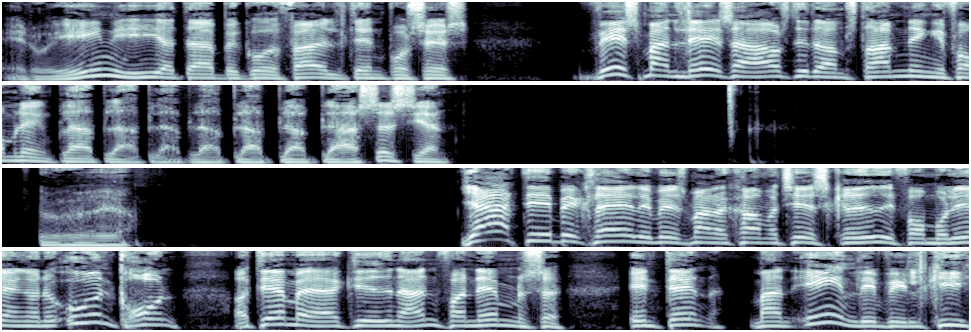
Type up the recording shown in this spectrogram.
Er du enig i, at der er begået fejl i den proces? Hvis man læser afsnittet om stramning i formuleringen, bla bla bla bla bla bla bla, så siger han... Skal du høre her? Ja, det er beklageligt, hvis man er kommet til at skride i formuleringerne uden grund, og dermed er givet en anden fornemmelse, end den, man egentlig vil give.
